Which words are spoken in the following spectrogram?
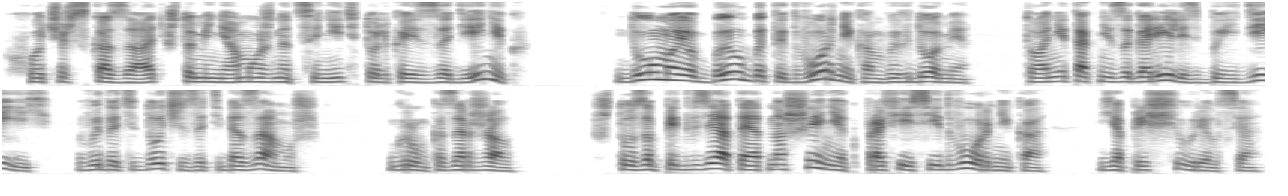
Хочешь сказать, что меня можно ценить только из-за денег? Думаю, был бы ты дворником в их доме, то они так не загорелись бы идеей выдать дочь за тебя замуж», — громко заржал. «Что за предвзятое отношение к профессии дворника?» Я прищурился.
